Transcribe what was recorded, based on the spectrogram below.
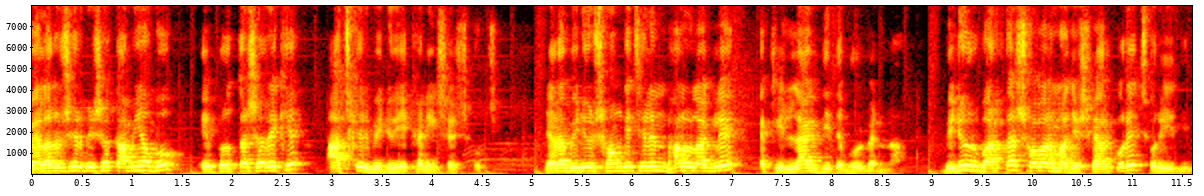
বেলারুশের বিষয় কামিয়াব হোক, এই প্রত্যাশা রেখে আজকের ভিডিও এখানেই শেষ করছি। যারা ভিডিওর সঙ্গে ছিলেন, ভালো লাগলে একটি লাইক দিতে ভুলবেন না। ভিডিওর বার্তা সবার মাঝে শেয়ার করে ছড়িয়ে দিন।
